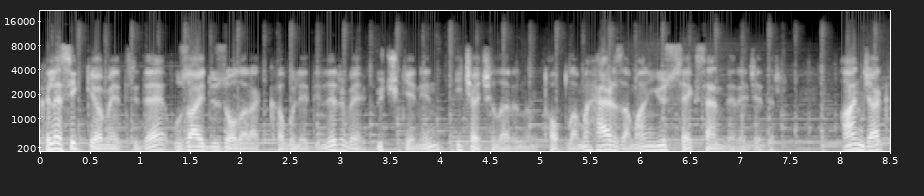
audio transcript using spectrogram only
Klasik geometride uzay düz olarak kabul edilir ve üçgenin iç açılarının toplamı her zaman 180 derecedir. Ancak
